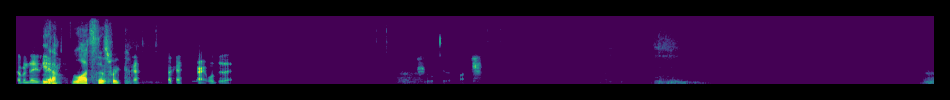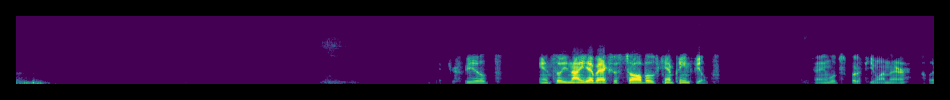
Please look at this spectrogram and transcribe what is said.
seven days. Yeah, maybe? lots this week. Okay. Okay. All right, we'll do that. Sure we'll get a bunch. Get your fields, and so now you have access to all those campaign fields. Okay, and we'll just put a few on there. Go.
